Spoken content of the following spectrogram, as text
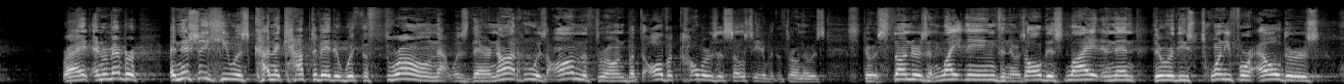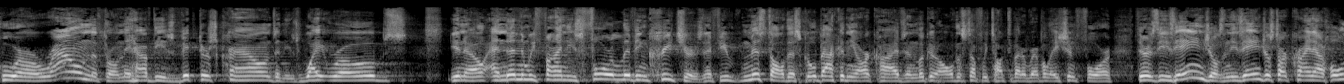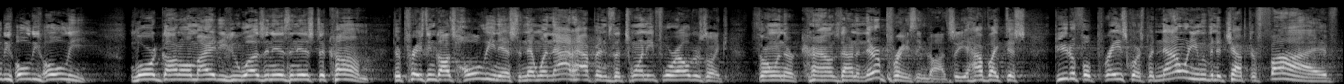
right? And remember, initially he was kind of captivated with the throne that was there, not who was on the throne, but the, all the colors associated with the throne. There was, there was thunders and lightnings, and there was all this light, and then there were these 24 elders who are around the throne. They have these victor's crowns and these white robes. You know, and then we find these four living creatures. And if you've missed all this, go back in the archives and look at all the stuff we talked about in Revelation 4. There's these angels, and these angels start crying out, Holy, holy, holy Lord God Almighty, who was and is and is to come. They're praising God's holiness. And then when that happens, the 24 elders are like throwing their crowns down and they're praising God. So you have like this beautiful praise course. But now when you move into chapter five,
